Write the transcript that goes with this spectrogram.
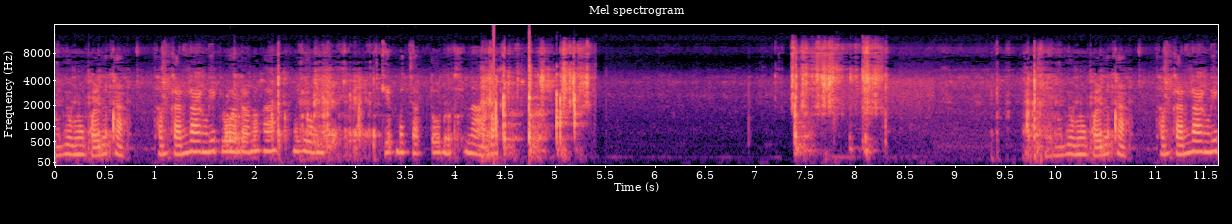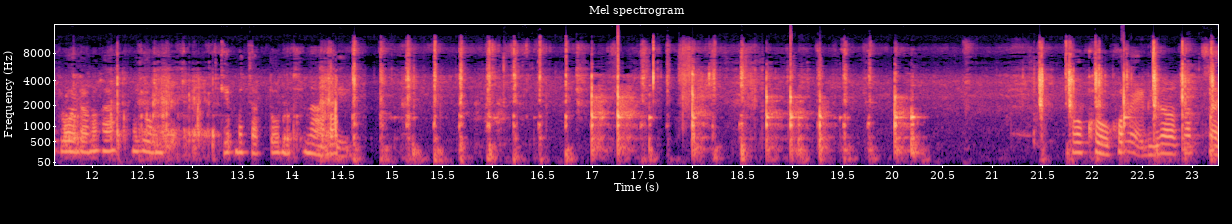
มะยมลงไปเลยค่ะ ทำการร่างเรียบร้อยแล้วนะคะมะยมเก็บมาจากต้นที่หนาบ้าใส่มะยมลงไปเลยค่ะ ทำการร่างเรียบร้อยแล้วนะคะมะยมเก็บมาจากต้นที่หนาบ้านพอโคลกข้อแหลกนี้เราก็ใส่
